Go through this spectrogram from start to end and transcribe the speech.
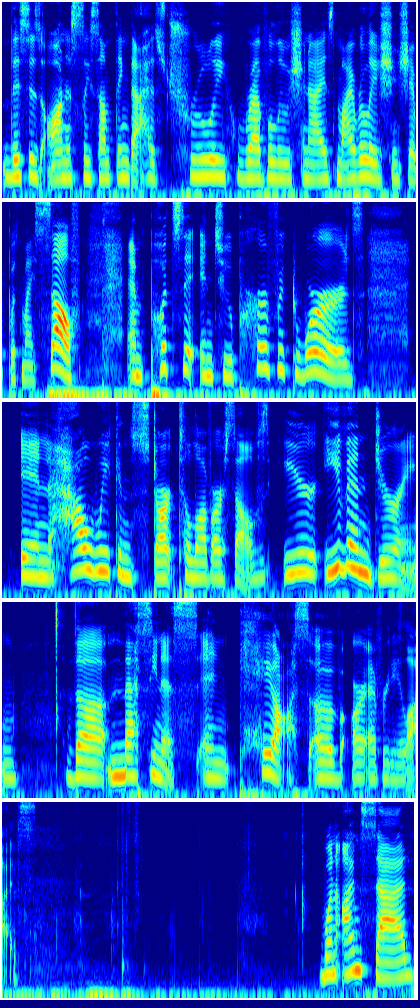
this is honestly something that has truly revolutionized my relationship with myself and puts it into perfect words in how we can start to love ourselves, even during the messiness and chaos of our everyday lives. When I'm sad,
